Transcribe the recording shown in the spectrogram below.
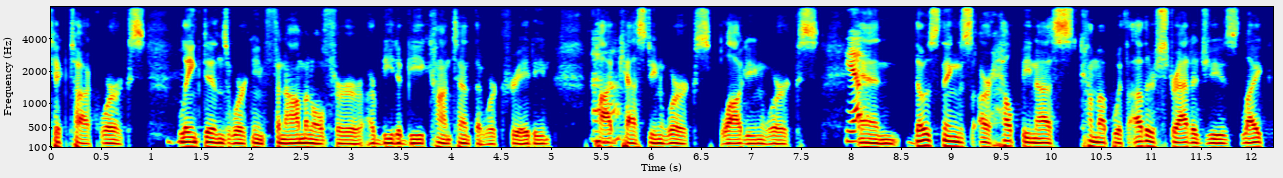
TikTok works, mm-hmm. LinkedIn's working phenomenal for our B2B content that we're creating. Uh-huh. Podcasting works, blogging works. Yep. And those things are helping us come up with other strategies like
